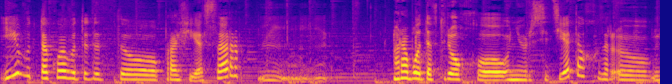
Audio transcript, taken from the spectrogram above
И вот такой вот этот профессор, работая в трех э, университетах, э,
